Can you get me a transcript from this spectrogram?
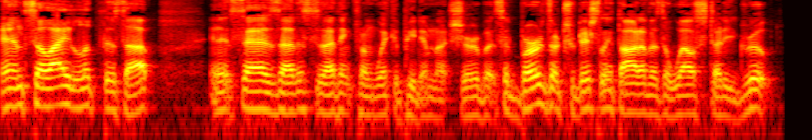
And so I looked this up and it says uh, this is I think from Wikipedia. I'm not sure, but it said birds are traditionally thought of as a well-studied group,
